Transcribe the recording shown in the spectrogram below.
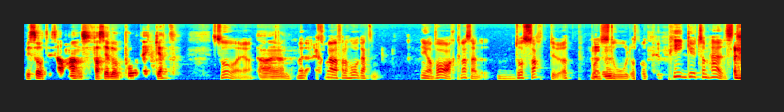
Vi sov tillsammans, fast jag låg på täcket. så var det ja. Men jag kommer i alla fall ihåg att när jag vaknade sen, då satt du upp på en stol och såg hur pigg ut som helst.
